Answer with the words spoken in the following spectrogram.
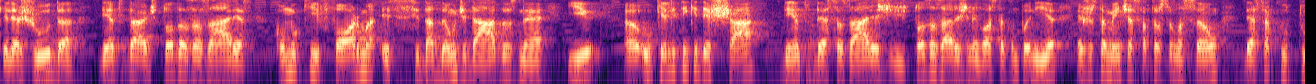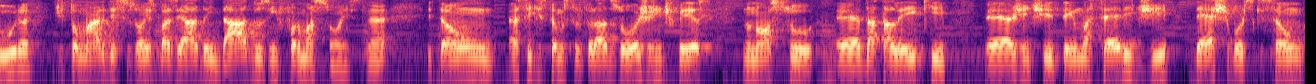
que ele ajuda dentro da, de todas as áreas como que forma esse cidadão de dados, né? E uh, o que ele tem que deixar dentro dessas áreas, de todas as áreas de negócio da companhia, é justamente essa transformação dessa cultura de tomar decisões baseada em dados e informações, né? Então, é assim que estamos estruturados hoje, a gente fez no nosso é, Data Lake é, a gente tem uma série de dashboards que são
